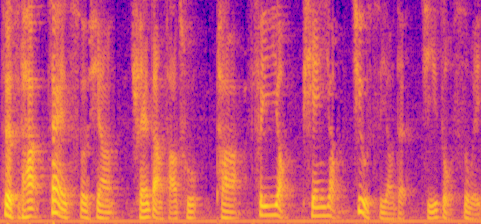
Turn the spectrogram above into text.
这是他再次向全党发出他非要偏要就是要的极左思维。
